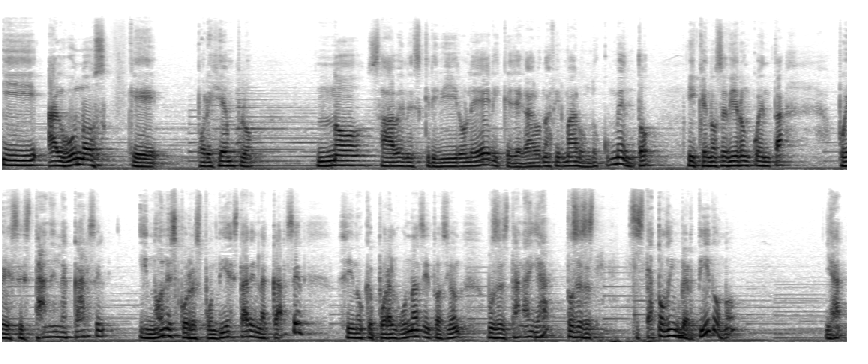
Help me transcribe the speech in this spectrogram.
y algunos que, por ejemplo, no saben escribir o leer y que llegaron a firmar un documento y que no se dieron cuenta, pues están en la cárcel y no les correspondía estar en la cárcel, sino que por alguna situación pues están allá. Entonces está todo invertido, ¿no? ¿Ya?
